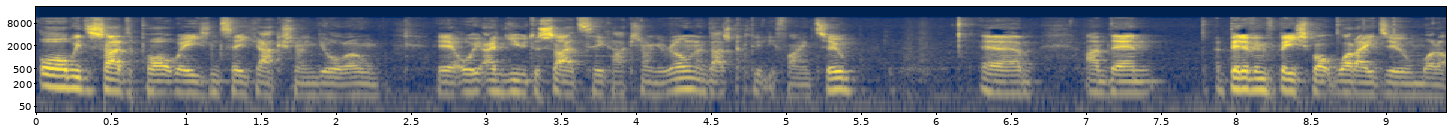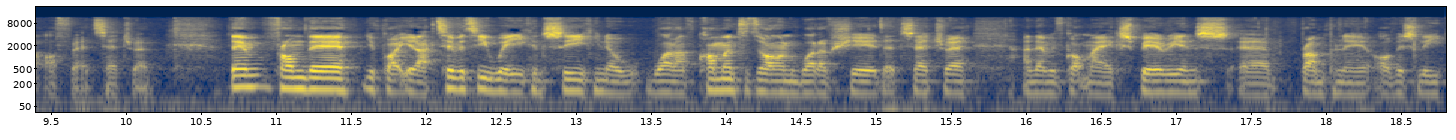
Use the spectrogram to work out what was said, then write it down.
or we decide to part ways and take action on your own, uh, or, and you decide to take action on your own, and that's completely fine too. Um, and then a bit of information about what I do and what I offer, etc. Then from there, you've got your activity where you can see, you know, what I've commented on, what I've shared, etc. And then we've got my experience, uh, obviously,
